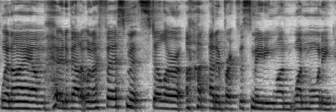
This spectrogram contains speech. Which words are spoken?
when I um, heard about it, when I first met Stella at a breakfast meeting one one morning,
